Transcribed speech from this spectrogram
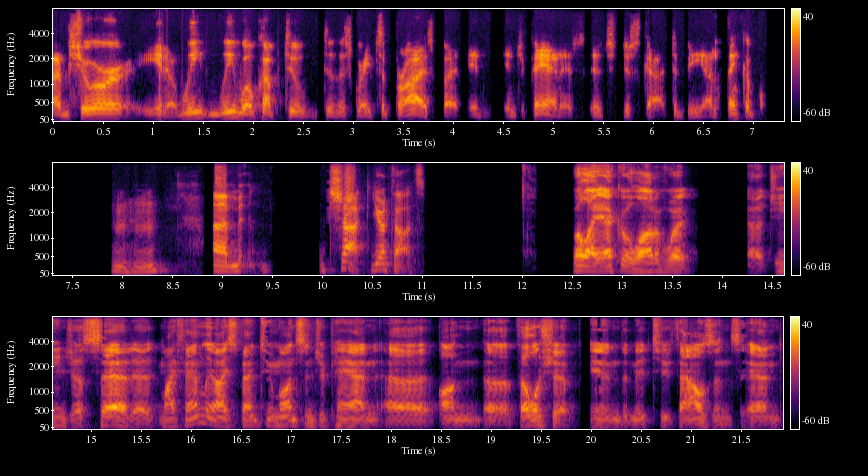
I, am sure you know we we woke up to to this great surprise, but in in Japan, it's it's just got to be unthinkable. Mm-hmm. Um, Chuck, your thoughts? Well, I echo a lot of what uh, just said. Uh, my family and I spent two months in Japan uh, on fellowship in the mid 2000s, and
